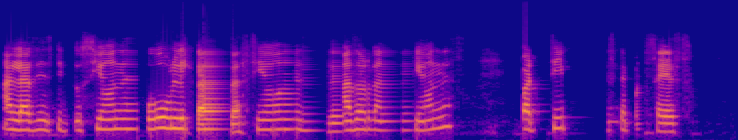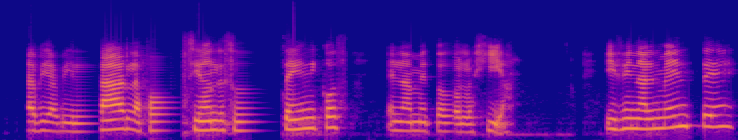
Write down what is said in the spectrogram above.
a las instituciones públicas, naciones, demás organizaciones participan en este proceso para viabilizar la formación de sus técnicos en la metodología. Y finalmente,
